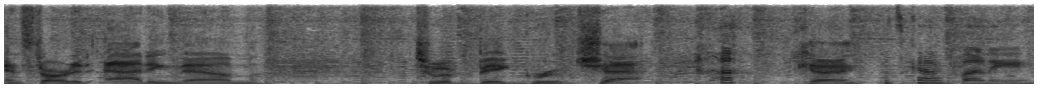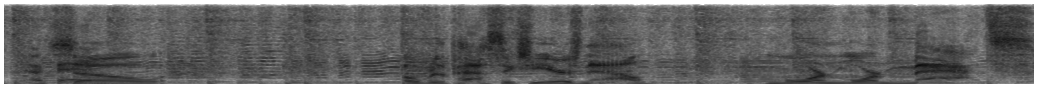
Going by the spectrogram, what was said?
and started adding them to a big group chat. Okay? That's kind of funny. Okay. So, over the past six years now, more and more Matts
